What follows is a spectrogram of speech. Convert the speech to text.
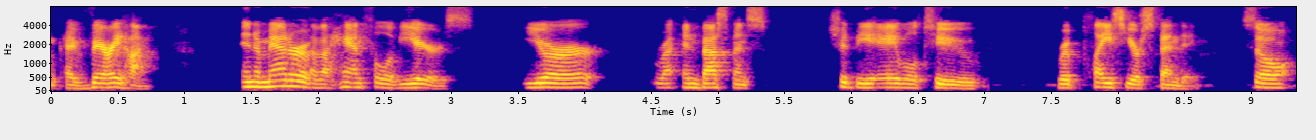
Okay. Very high. In a matter of a handful of years, your investments should be able to replace your spending. So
